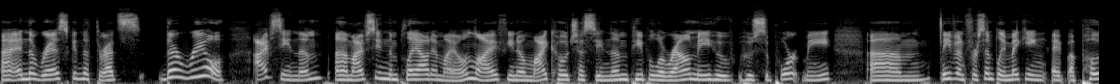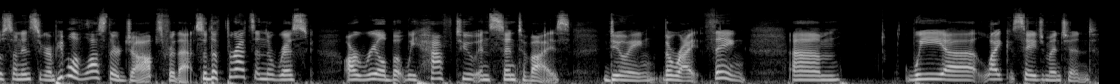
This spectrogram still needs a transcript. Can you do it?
Uh, and the risk and the threats, they're real. I've seen them. Um, I've seen them play out in my own life. You know, my coach has seen them, people around me who, who support me, um, even for simply making a, a post on Instagram. People have lost their jobs for that. So the threats and the risk are real, but we have to incentivize doing the right thing. Um, we, uh, like Sage mentioned,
